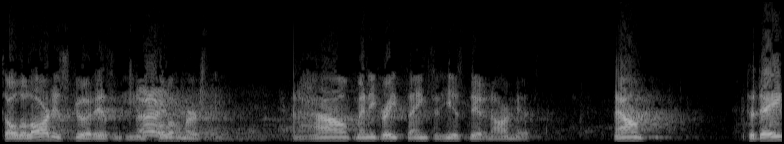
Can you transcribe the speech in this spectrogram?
So the Lord is good, isn't He? And full of mercy. And how many great things that He has did in our midst. Now, today,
